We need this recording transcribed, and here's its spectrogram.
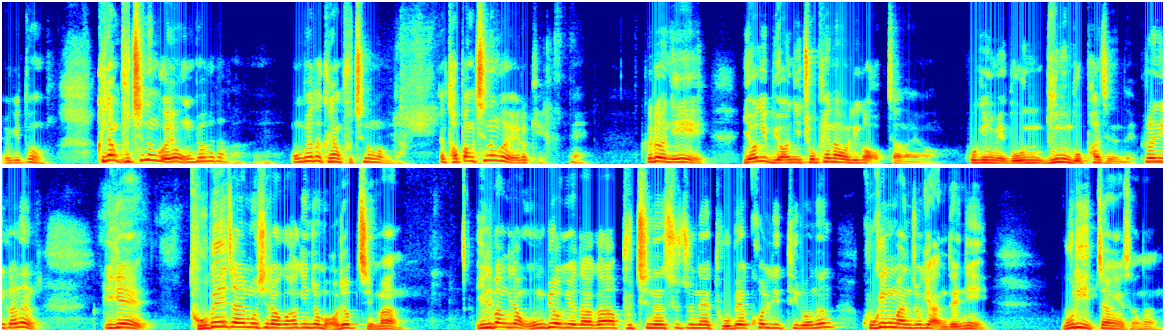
여기도 그냥 붙이는 거예요. 옹벽에다가 예. 옹벽에다 그냥 붙이는 겁니다. 그냥 덧방 치는 거예요. 이렇게. 예. 그러니 여기 면이 좋게 나올 리가 없잖아요. 고객님의 눈, 눈은 높아지는데. 그러니까는 이게 도배 잘못이라고 하긴 좀 어렵지만 일반 그냥 옹벽에다가 붙이는 수준의 도배 퀄리티로는 고객 만족이 안 되니 우리 입장에서는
